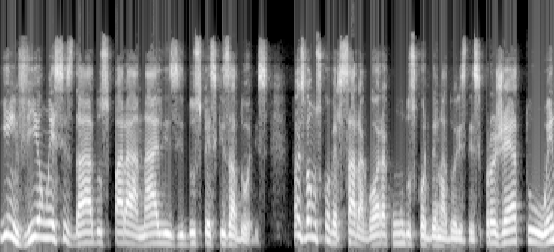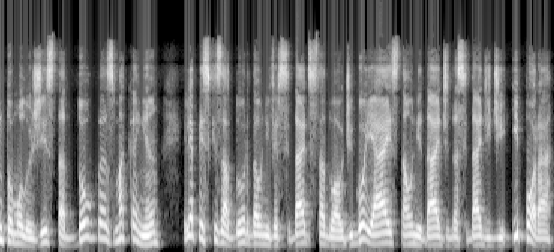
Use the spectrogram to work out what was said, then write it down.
e enviam esses dados para a análise dos pesquisadores. Nós vamos conversar agora com um dos coordenadores desse projeto, o entomologista Douglas Macanhã. Ele é pesquisador da Universidade Estadual de Goiás, na unidade da cidade de Iporá.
